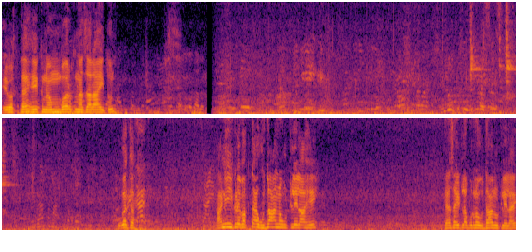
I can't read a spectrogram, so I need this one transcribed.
हे बघताय एक नंबर नजारा आहे इथून. उगाच आणि इकडे बघताय उदाहरण उठलेलं आहे. या साईडला पूर्ण उदाहरण उठलेलं आहे.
